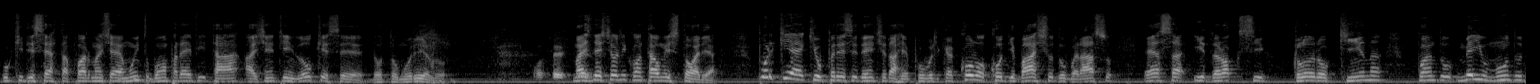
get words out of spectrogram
o que de certa forma já é muito bom para evitar a gente enlouquecer, doutor Murilo. Mas deixa eu lhe contar uma história. Por que é que o presidente da República colocou debaixo do braço essa hidroxicloroquina quando meio mundo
